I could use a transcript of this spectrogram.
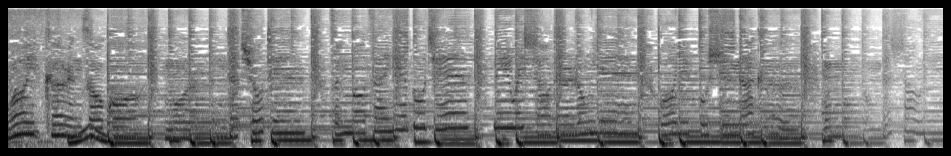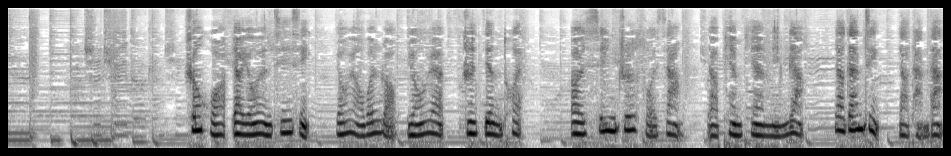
我一个人走过暮人的秋天，怎么再也不见你微笑的容颜？我已不是那个懵懵懂的少年，失去的感情。生活要永远清醒，永远温柔，永远知进退，而心之所向要片片明亮，要干净，要坦荡。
